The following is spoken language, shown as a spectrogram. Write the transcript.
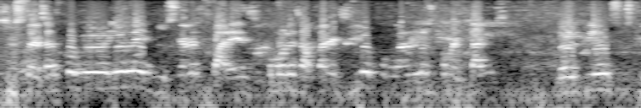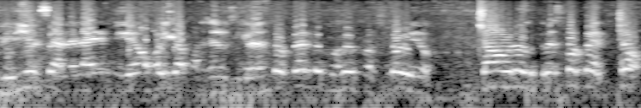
Si ustedes han comido hoy en la industria, ¿les parece? ¿Cómo les ha parecido? Pónganlo en los comentarios. No olviden suscribirse, darle like al video. Oiga, parceros, si gracias por ver, nos vemos en el próximo video. Chao, bros, gracias por ver. Chao.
